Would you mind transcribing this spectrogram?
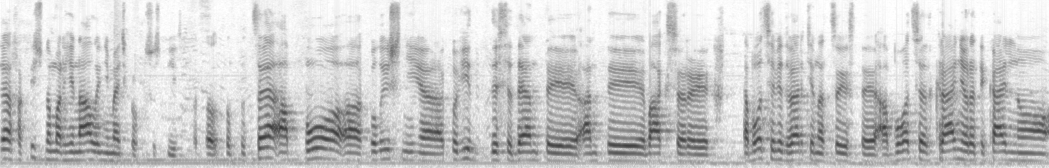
це фактично маргінали німецького суспільства. То- Тобто, це або е, колишні е, ковід-дисиденти, антиваксери, або це відверті нацисти, або це крайньо радикально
